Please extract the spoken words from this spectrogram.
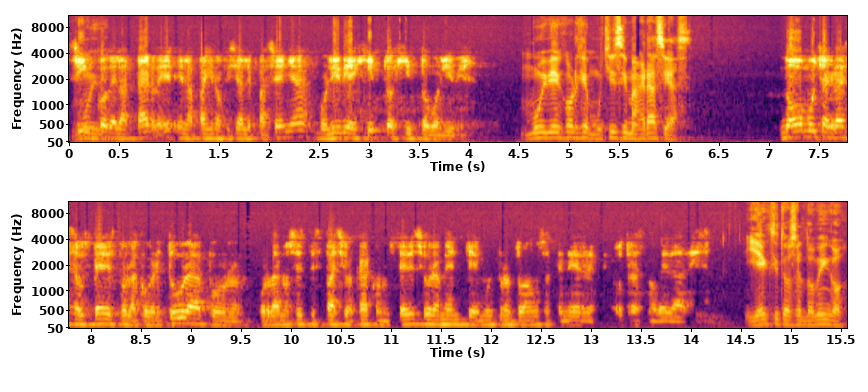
5 de la tarde en la página oficial de Paseña, Bolivia-Egipto, Egipto-Bolivia. Muy bien, Jorge, muchísimas gracias. No, muchas gracias a ustedes por la cobertura, por, por darnos este espacio acá con ustedes. Seguramente muy pronto vamos a tener otras novedades. Y éxitos el domingo.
